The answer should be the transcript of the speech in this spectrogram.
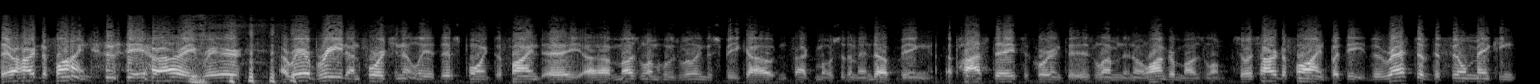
They're hard to find. they are a rare, a rare breed, unfortunately, at this point, to find a uh, Muslim who's willing to speak out. In fact, most of them end up being apostates, according to Islam. They're no longer Muslim, so it's hard to find. But the the rest of the filmmaking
